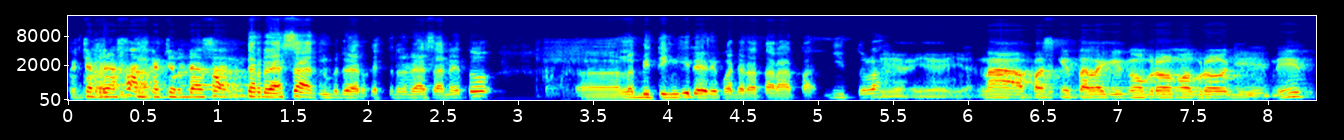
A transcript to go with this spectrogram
kecerdasan kecerdasan kecerdasan benar, kecerdasannya itu eh, lebih tinggi daripada rata-rata. Gitulah. Iya iya iya. Nah pas kita lagi ngobrol-ngobrol gini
